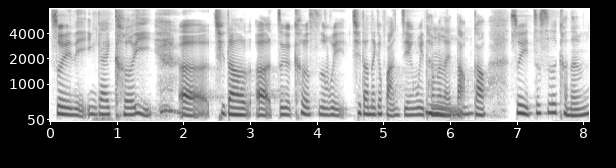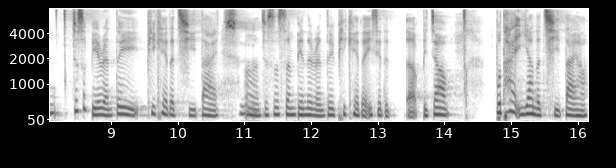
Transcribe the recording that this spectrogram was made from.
所以你应该可以，呃，去到呃这个课室为去到那个房间为他们来祷告，所以这是可能就是别人对 PK 的期待，嗯，就是身边的人对 PK 的一些的呃比较。不太一样的期待哈、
